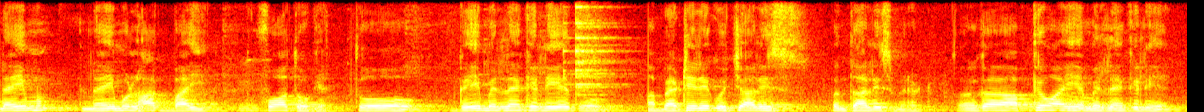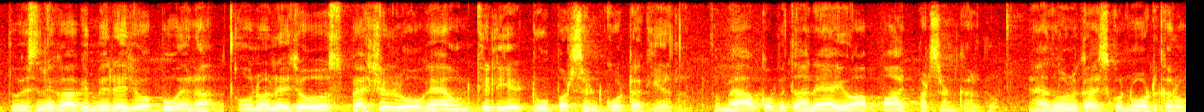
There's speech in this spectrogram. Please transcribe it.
नईम नईमुल हक भाई फौत हो गए तो गई मिलने के लिए तो अब बैठी रही कुछ चालीस पैंतालीस मिनट। तो उन्होंने कहा आप क्यों आई हैं मिलने के लिए? तो इसने कहा कि मेरे जो अबू हैं ना उन्होंने जो स्पेशल लोग हैं उनके लिए टू परसेंट कोटा किया था। तो मैं आपको बताने आई हूँ आप पाँच परसेंट कर दो। मैं तो उन्होंने कहा इसको नोट करो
